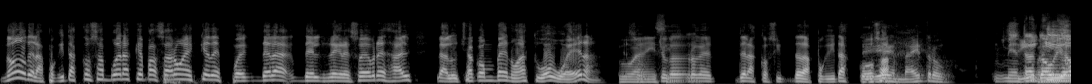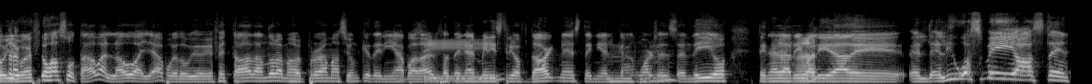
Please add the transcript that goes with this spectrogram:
No, de las poquitas cosas buenas que pasaron es que después de la, del regreso de Bret Hart, la lucha con Benoit estuvo buena. yo creo que de las cositas, de las poquitas cosas. Nitro. Mientras WWF los azotaba al lado de allá, porque WWF estaba dando la mejor programación que tenía para dar. O sea, tenía el Ministry of Darkness, tenía el Gun Wars encendido, tenía la rivalidad de el, el, It was me, Austin.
